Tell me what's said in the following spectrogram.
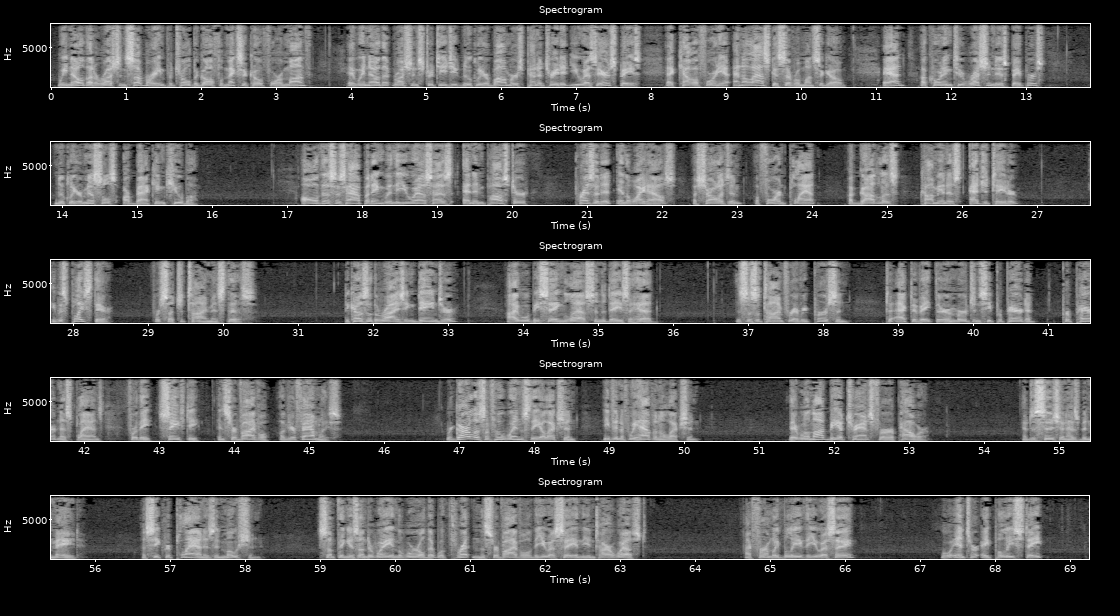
We know that a Russian submarine patrolled the Gulf of Mexico for a month, and we know that Russian strategic nuclear bombers penetrated U.S. airspace at California and Alaska several months ago. And, according to Russian newspapers, nuclear missiles are back in Cuba. All this is happening when the U.S. has an impostor president in the White House, a charlatan, a foreign plant, a godless communist agitator. He was placed there for such a time as this. Because of the rising danger, I will be saying less in the days ahead. This is a time for every person to activate their emergency preparedness plans for the safety and survival of your families. Regardless of who wins the election, even if we have an election, there will not be a transfer of power. A decision has been made. A secret plan is in motion. Something is underway in the world that will threaten the survival of the USA and the entire West. I firmly believe the USA will enter a police state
